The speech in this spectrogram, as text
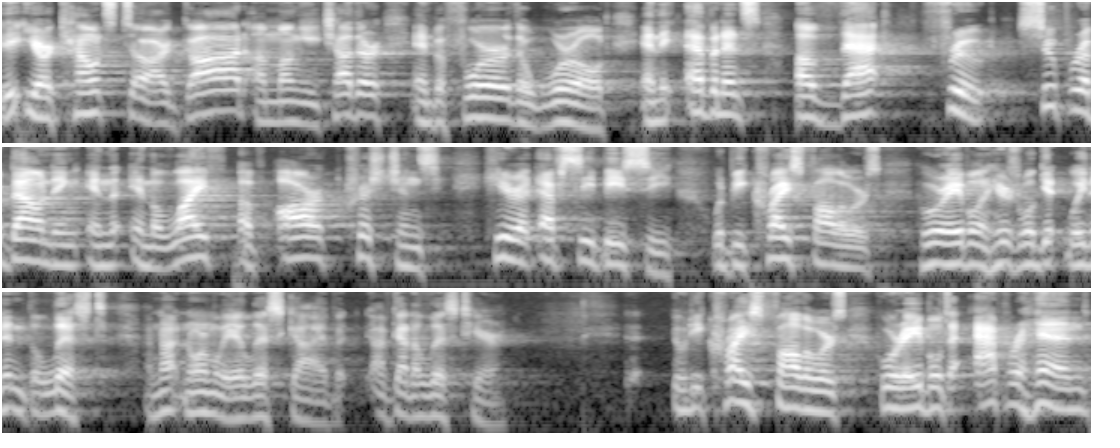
your accounts to our God among each other and before the world. And the evidence of that fruit superabounding in the, in the life of our Christians here at FCBC would be Christ followers who are able, and here's we'll get we into the list. I'm not normally a list guy, but I've got a list here. It would be Christ followers who are able to apprehend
